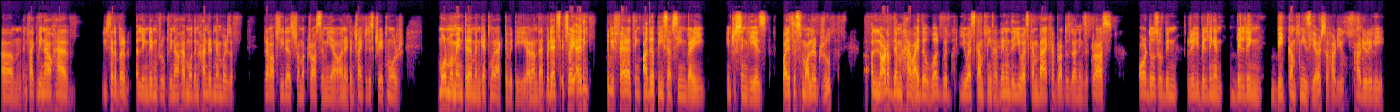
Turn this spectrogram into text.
Um, in fact, we now have we set up a, a, LinkedIn group. We now have more than 100 members of RevOps leaders from across EMEA on it, and trying to just create more more momentum and get more activity around that. But it's it's very. I think to be fair, I think other piece I've seen very interestingly is while it's a smaller group, a lot of them have either worked with US companies, have been in the US, come back, have brought those learnings across, or those who've been really building and building big companies here. So how do you how do you really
